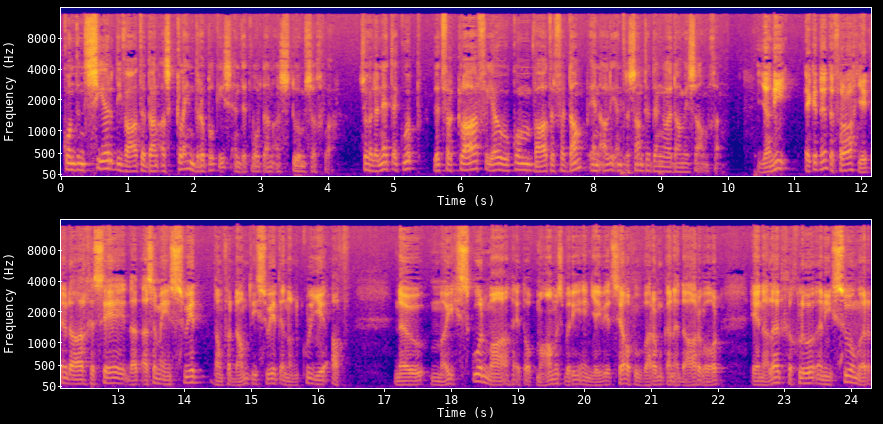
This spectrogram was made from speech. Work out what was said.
kondenseer die water dan as klein druppeltjies en dit word dan as stoom sigbaar. So hulle net ek hoop dit verklaar vir jou hoekom water verdamp en al die interessante dinge wat daarmee saamgaan. Janie, Ek het net 'n vraag. Jy het nou daar gesê dat as 'n mens sweet, dan verdamp die sweet en dan koel jy af. Nou my skoonma het op Mamasbury en jy weet self hoe warm kan dit daar word en hulle het geglo in die somer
